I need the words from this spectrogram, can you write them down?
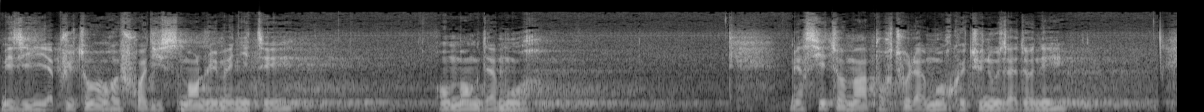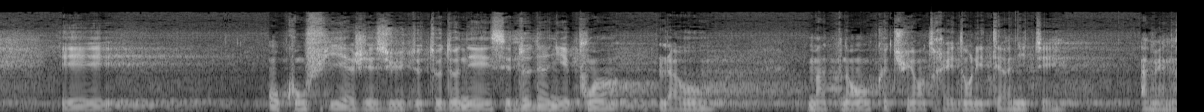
mais il y a plutôt un refroidissement de l'humanité. On manque d'amour. Merci Thomas pour tout l'amour que tu nous as donné. Et on confie à Jésus de te donner ces deux derniers points là-haut, maintenant que tu es entré dans l'éternité. Amen.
